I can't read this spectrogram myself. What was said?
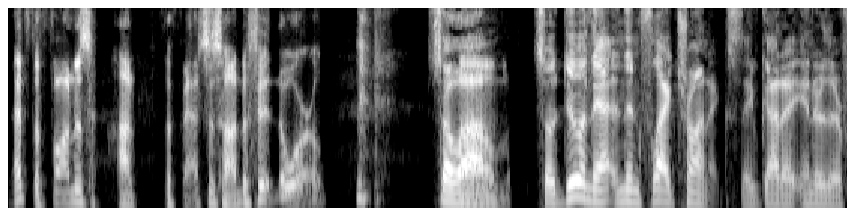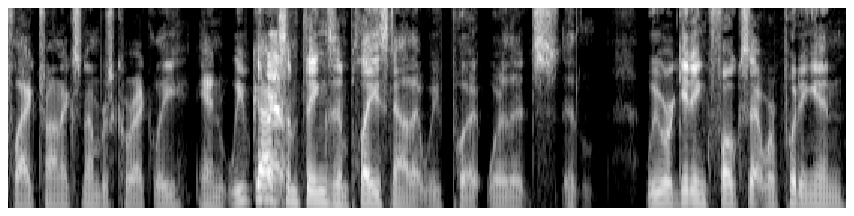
that's the fondest, Hon- the fastest Honda Fit in the world. So um, Um, so doing that and then Flagtronics, they've got to enter their Flagtronics numbers correctly, and we've got Yep. some things in place now that we've put whether it's it, we were getting folks that were putting in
